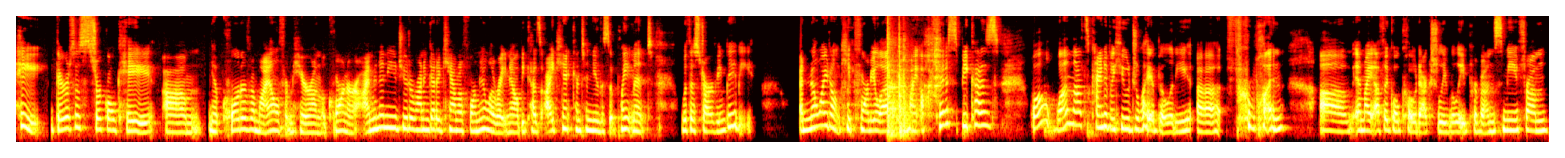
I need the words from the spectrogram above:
hey, there's a Circle K, um, know, quarter of a mile from here on the corner. I'm going to need you to run and get a can of formula right now because I can't continue this appointment with a starving baby. And no, I don't keep formula in my office because, well, one, that's kind of a huge liability uh, for one. Um, and my ethical code actually really prevents me from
